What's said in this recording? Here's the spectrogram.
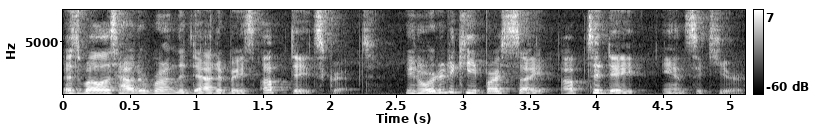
as well as how to run the database update script in order to keep our site up to date and secure.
